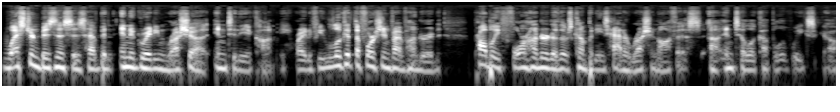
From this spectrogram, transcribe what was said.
Western businesses have been integrating Russia into the economy, right? If you look at the Fortune 500, probably 400 of those companies had a Russian office uh, until a couple of weeks ago.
